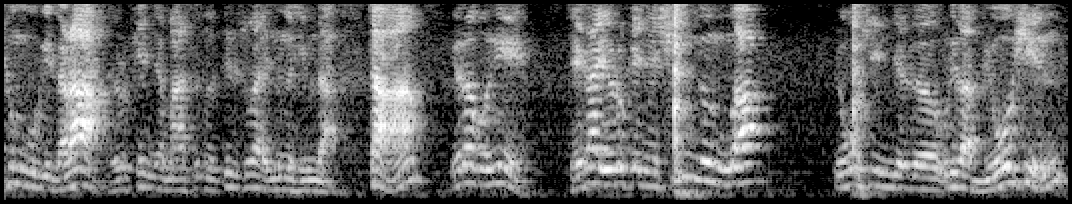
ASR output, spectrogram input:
형국이더라 이렇게 이제 말씀을 드릴 수가 있는 것입니다. 자, 여러분이 제가 이렇게 이제 신금과 이것이 이제 그 우리가 묘신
